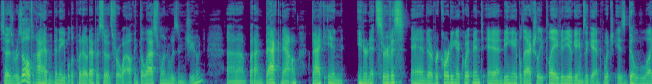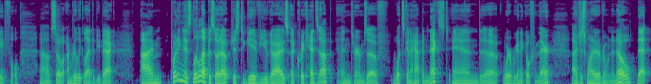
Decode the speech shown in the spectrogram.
so as a result, I haven't been able to put out episodes for a while. I think the last one was in June, uh, but I'm back now, back in internet service and uh, recording equipment and being able to actually play video games again, which is delightful. Uh, so I'm really glad to be back. I'm putting this little episode out just to give you guys a quick heads up in terms of what's going to happen next and uh, where we're going to go from there. I just wanted everyone to know that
